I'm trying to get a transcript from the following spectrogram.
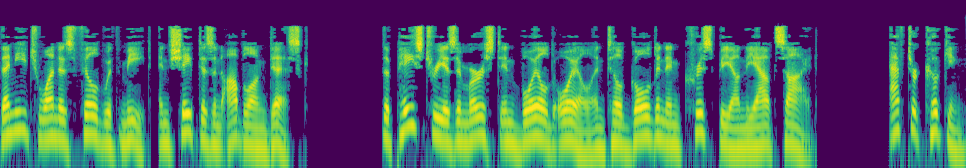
then each one is filled with meat, and shaped as an oblong disc. The pastry is immersed in boiled oil until golden and crispy on the outside. After cooking,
